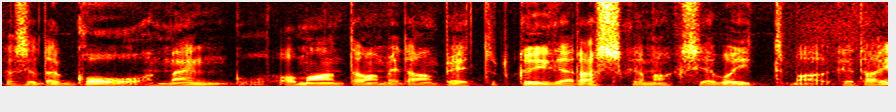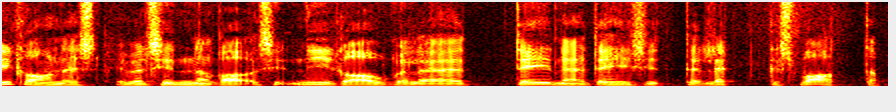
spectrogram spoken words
ka seda Go mängu omandama, mida on peetud kõige raskemaks ja võitma keda iganes ja veel sinna ka nii kaugele, et teine tehisintellekt, kes vaatab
